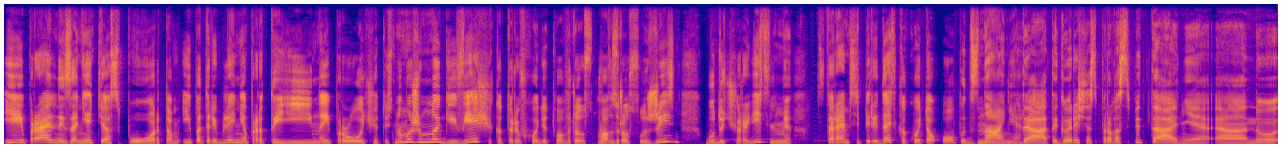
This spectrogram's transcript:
и правильные занятия спортом, и потребление протеина, и прочее. То есть, ну мы же многие вещи, которые входят во, взрос- во взрослую жизнь, будучи родителями, стараемся передать какой-то опыт знания. Да, ты говоришь сейчас про воспитание, а, но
